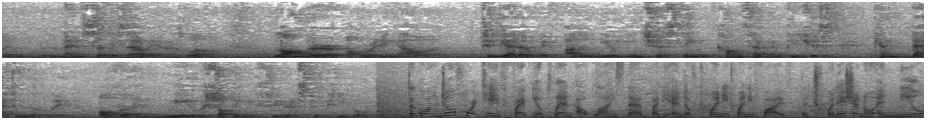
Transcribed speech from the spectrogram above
when land surface area as well. Longer operating hour together with other new interesting concepts and features can definitely offer a new shopping experience to people. The Guangzhou 14th five-year plan outlines that by the end of 2025, the traditional and new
